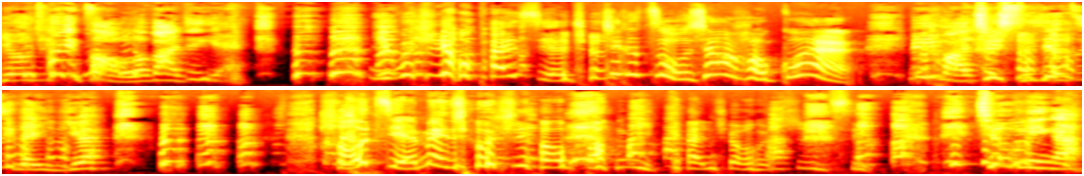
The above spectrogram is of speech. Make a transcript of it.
有太早了吧？这也 你不是要拍写真？这个走向好怪，立马去实现自己的遗愿，好姐妹就是要帮你干这种事情。救命啊！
